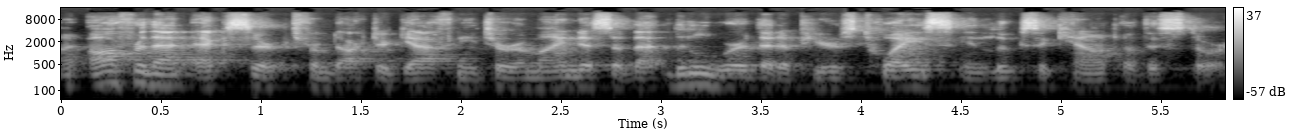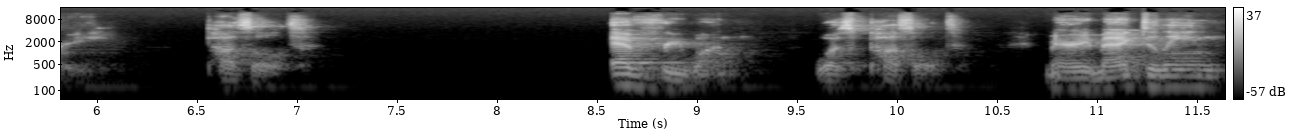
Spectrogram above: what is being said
I offer that excerpt from Dr. Gafney to remind us of that little word that appears twice in Luke's account of the story puzzled. Everyone was puzzled. Mary Magdalene,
